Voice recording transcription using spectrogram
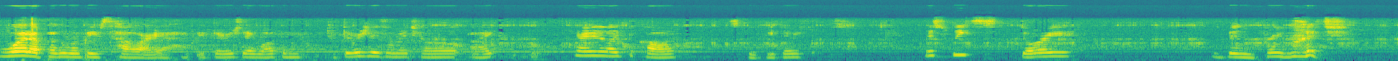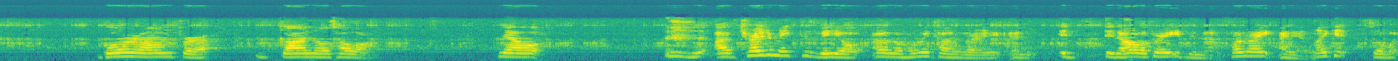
What up, Pokemon peeps? How are ya? Happy Thursday. Welcome to Thursdays on my channel. I of like to call Spooky Thursdays. This week's story has been pretty much going on for God knows how long. Now, I've tried to make this video, I don't know how many times already, and it did not look right, it did not sound right, I didn't like it, so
